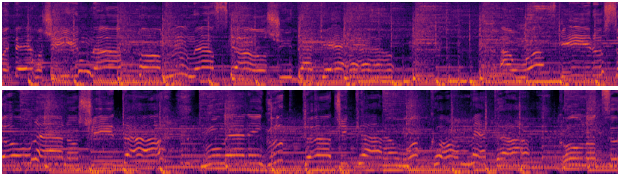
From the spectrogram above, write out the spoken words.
めてほしいな。ほんの強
